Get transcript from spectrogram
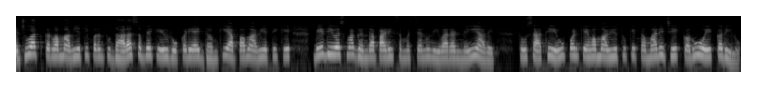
રજૂઆત કરવામાં આવી હતી. પરંતુ ધારાસભ્ય કેયુર રોકડિયાએ ધમકી આપવામાં આવી હતી કે બે દિવસમાં ગંદા પાણી સમસ્યાનું નિવારણ નહીં આવે. તો સાથે એવું પણ કહેવામાં આવ્યું હતું કે તમારે જે કરવું હોય એ કરી લો.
